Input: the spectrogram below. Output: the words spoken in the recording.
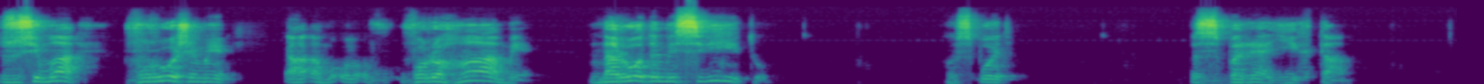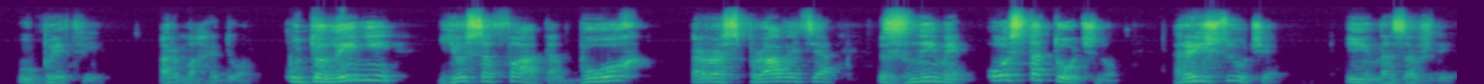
з усіма ворожими ворогами, народами світу. Господь збере їх там, у битві Армагеддон. У долині Йосафата Бог розправиться з ними остаточно, рішуче і назавжди.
